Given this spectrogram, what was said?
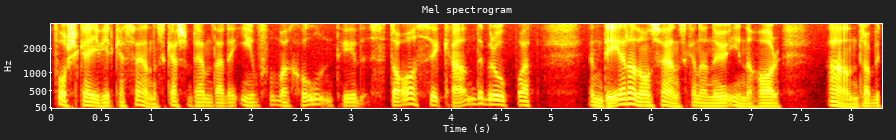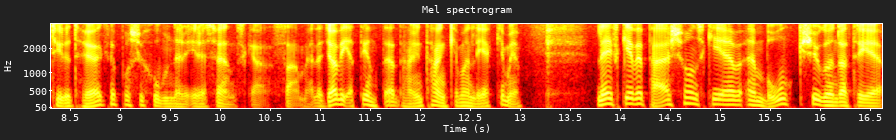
forska i vilka svenskar som lämnade information till Stasi? Kan det bero på att en del av de svenskarna nu innehar andra betydligt högre positioner i det svenska samhället? Jag vet inte, det här är en tanke man leker med. Leif GW Persson skrev en bok 2003,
